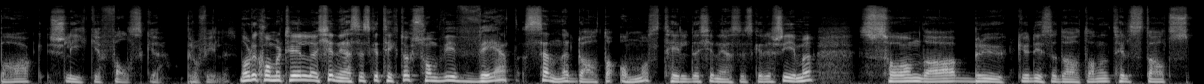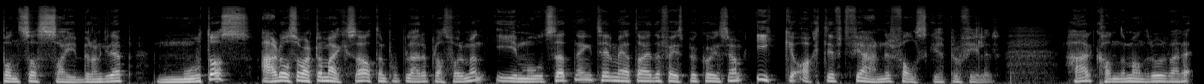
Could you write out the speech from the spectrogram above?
bak slike falske profiler. Når det kommer til kinesiske TikTok, som vi vet sender data om oss til det kinesiske regimet, som da bruker disse dataene til statssponsa cyberangrep mot oss, er det også verdt å merke seg at den populære plattformen, i motsetning til metaeide Facebook og Instagram, ikke aktivt fjerner falske profiler. Her kan det med andre ord være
